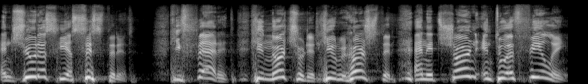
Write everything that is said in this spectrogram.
And Judas, he assisted it. He fed it, he nurtured it, he rehearsed it and it turned into a feeling.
